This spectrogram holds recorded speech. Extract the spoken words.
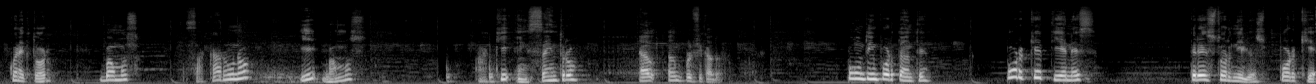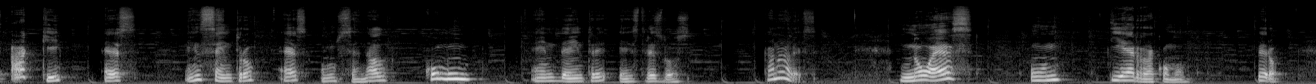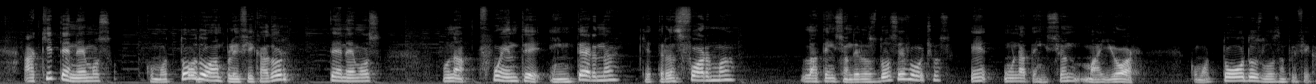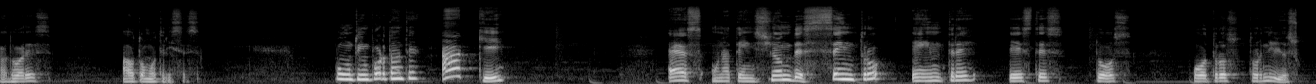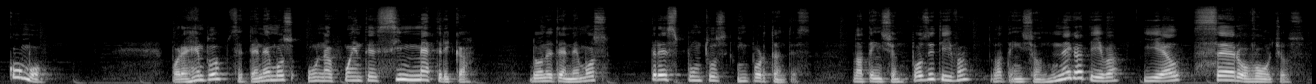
conector. Vamos a sacar uno y vamos aquí en centro el amplificador. Punto importante ¿Por qué tienes tres tornillos? Porque aquí es, en centro, es un canal común entre estos dos canales. No es un tierra común. Pero aquí tenemos, como todo amplificador, tenemos una fuente interna que transforma la tensión de los 12 voltios en una tensión mayor como todos los amplificadores automotrices. Punto importante, aquí es una tensión de centro entre estos dos otros tornillos. ¿Cómo? Por ejemplo, si tenemos una fuente simétrica donde tenemos tres puntos importantes. La tensión positiva, la tensión negativa y el 0 voltios.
